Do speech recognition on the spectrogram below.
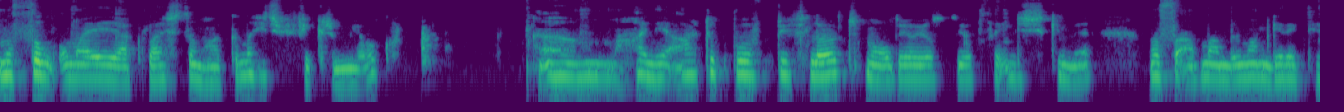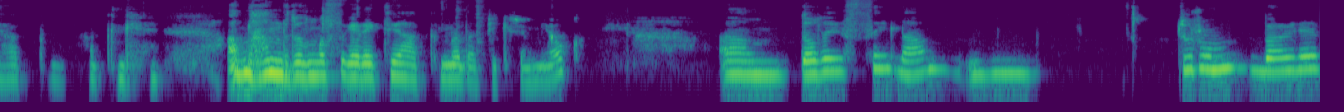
nasıl onaya yaklaştığım hakkında hiçbir fikrim yok. Um, hani artık bu bir flört mü oluyor yoksa ilişki mi? nasıl adlandırmam gerektiği hakkın, hakkın adlandırılması gerektiği hakkında da fikrim yok. Dolayısıyla hmm, durum böyle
